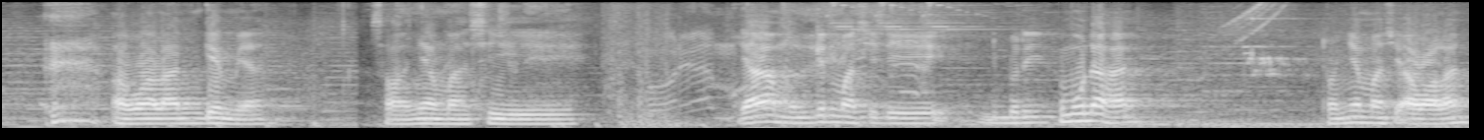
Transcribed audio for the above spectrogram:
Awalan game ya. Soalnya masih ya mungkin masih di, diberi kemudahan soalnya masih awalan.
